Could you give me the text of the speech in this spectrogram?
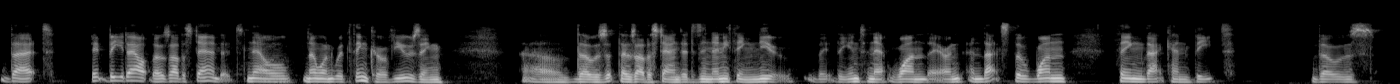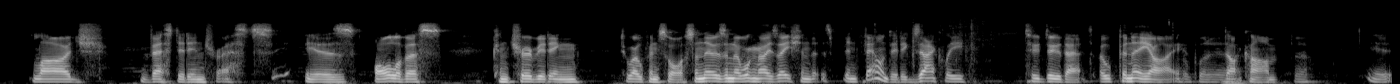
that it beat out those other standards. Now, no one would think of using uh, those those other standards in anything new. The the internet won there, and and that's the one thing that can beat those large vested interests is all of us contributing to open source. And there's an organization that's been founded exactly to do that. OpenAI.com Yeah. i-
